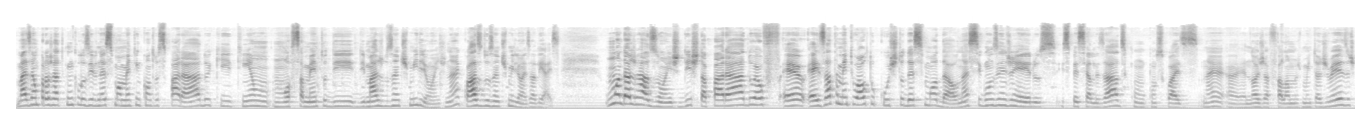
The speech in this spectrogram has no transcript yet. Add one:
mas é um projeto que, inclusive, nesse momento encontra-se parado e que tinha um, um orçamento de, de mais de 200 milhões, né? quase 200 milhões, aliás. Uma das razões de estar parado é, o, é, é, exatamente o alto custo desse modal. Né? Segundo os engenheiros especializados, com, com os quais né, é, nós já falamos muitas vezes,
